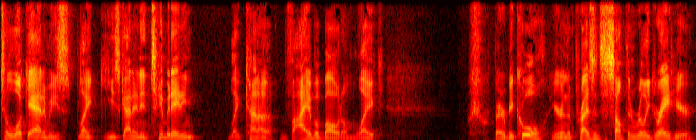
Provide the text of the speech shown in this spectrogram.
to look at him he's like he's got an intimidating like kind of vibe about him like whew, better be cool you're in the presence of something really great here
